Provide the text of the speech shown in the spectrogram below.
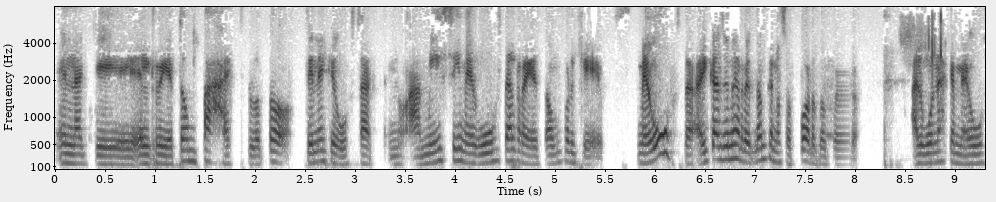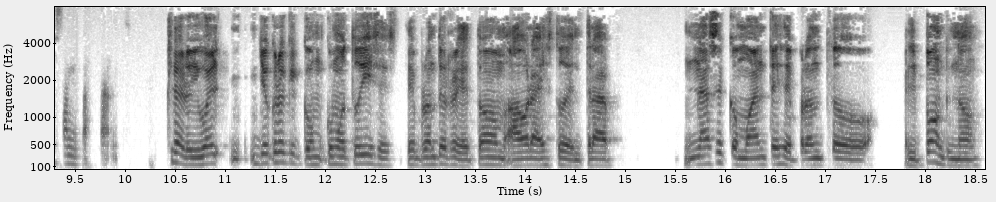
en la que el reggaetón paja explotó, tiene que gustarte, ¿no? A mí sí me gusta el reggaetón porque me gusta. Hay canciones de reggaetón que no soporto, pero algunas que me gustan bastante. Claro, igual yo creo que como, tú dices, de pronto el reggaetón, ahora esto del trap, nace como antes de pronto el punk, ¿no?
